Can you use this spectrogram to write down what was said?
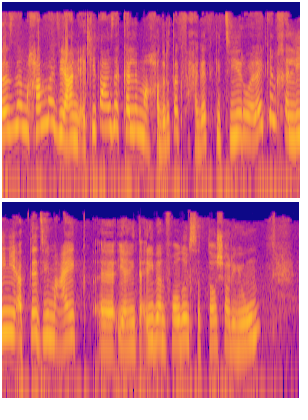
أستاذ محمد يعني أكيد عايزة أتكلم مع حضرتك في حاجات كتير ولكن خليني أبتدي معاك آه، يعني تقريبا فاضل 16 يوم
